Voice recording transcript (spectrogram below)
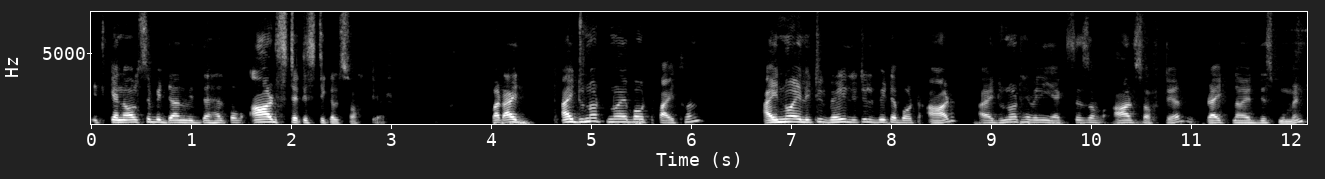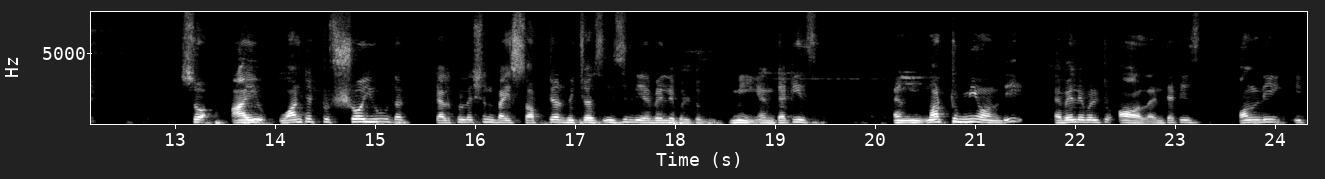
It can also be done with the help of R statistical software. But I, I do not know about Python. I know a little, very little bit about R. I do not have any access of R software right now at this moment. So I wanted to show you the calculation by software which was easily available to me and that is and not to me only, available to all. And that is only it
